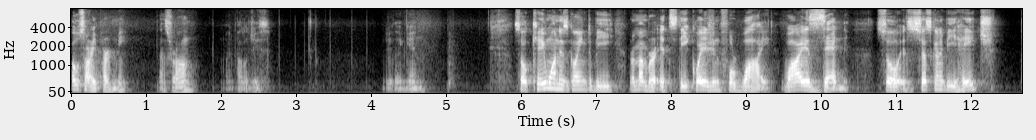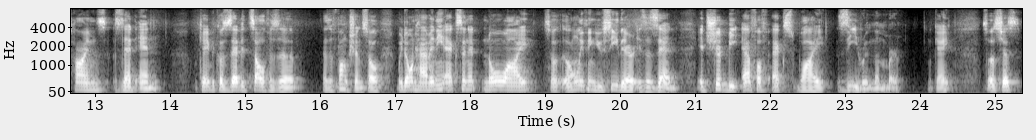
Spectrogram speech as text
Oh sorry pardon me. That's wrong. My apologies. Do that again. So k1 is going to be remember it's the equation for y. Y is z. So it's just going to be h times zn okay because z itself is a as a function. So we don't have any x in it, no y. So the only thing you see there is a z. It should be f of x, y, z, remember. Okay, so it's just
